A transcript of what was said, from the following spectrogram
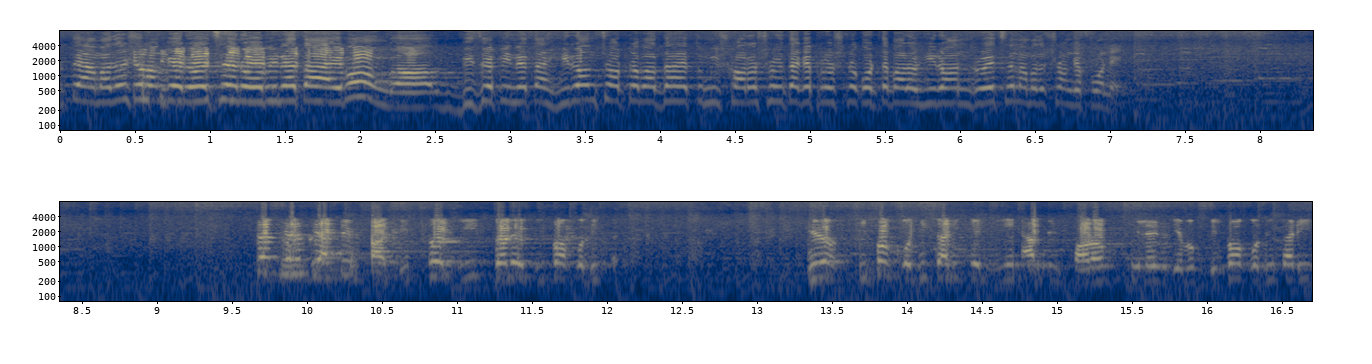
মুহূর্তে আমাদের সঙ্গে রয়েছেন অভিনেতা এবং বিজেপি নেতা হিরণ চট্টোপাধ্যায়। তুমি সরাসরি তাকে প্রশ্ন করতে পারো। হিরণ, রয়েছেন আমাদের সঙ্গে ফোনে। দীপক অধিকারী দীপক- দীপক অধিকারীকে নিয়ে আপনি ছিলেন এবং দীপক অধিকারী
